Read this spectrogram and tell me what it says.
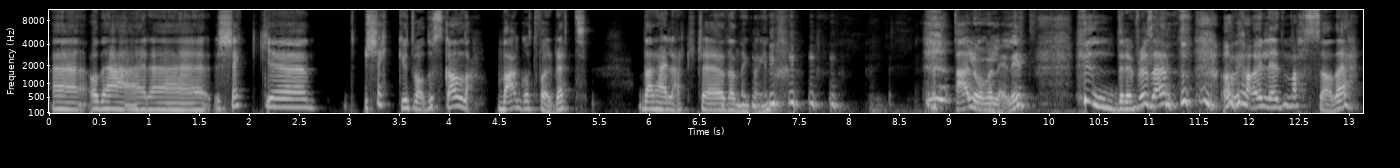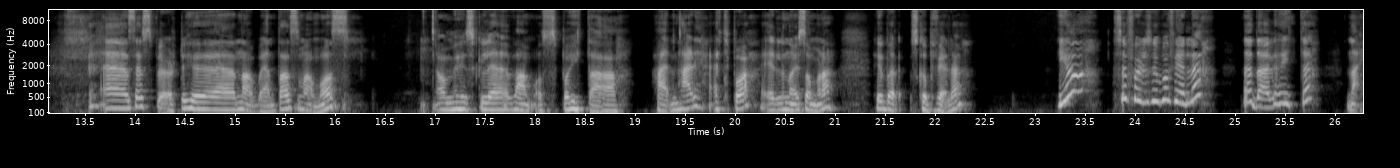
Eh, og det er eh, sjekk, sjekk ut hva du skal, da. Vær godt forberedt. Der har jeg lært denne gangen. Det er lov å le litt. 100 Og vi har jo ledd masse av det. Eh, Så jeg spurte hun nabojenta som var med oss, om hun skulle være med oss på hytta her en helg etterpå, eller nå i sommer, da. Hun bare 'Skal du på fjellet?' Ja, selvfølgelig skal vi på fjellet. Det er der vi har hytte. Nei.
